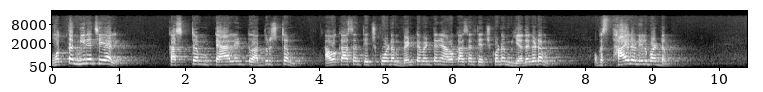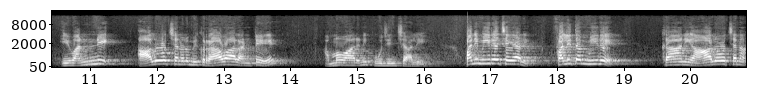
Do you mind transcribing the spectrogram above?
మొత్తం మీరే చేయాలి. కష్టం టాలెంట్ అదృష్టం అవకాశం తెచ్చుకోవడం వెంట వెంటనే అవకాశాలు తెచ్చుకోవడం ఎదగడం ఒక స్థాయిలో నిలబడడం. ఇవన్నీ ఆలోచనలు మీకు రావాలంటే అమ్మవారిని పూజించాలి. పని మీరే చేయాలి ఫలితం మీదే. కానీ ఆలోచన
